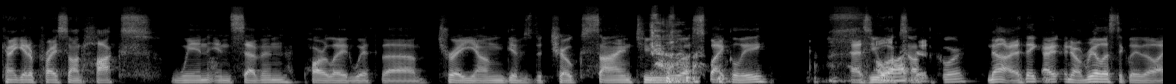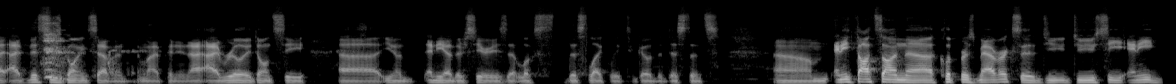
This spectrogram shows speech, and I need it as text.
can I get a price on Hawks win in seven parlayed with uh, Trae Young gives the choke sign to uh, Spike Lee as he walks off it. the court? No, I think I you know realistically though, I, I this is going seven in my opinion. I, I really don't see uh, you know any other series that looks this likely to go the distance. Um, any thoughts on uh, Clippers Mavericks? Uh, do you do you see any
